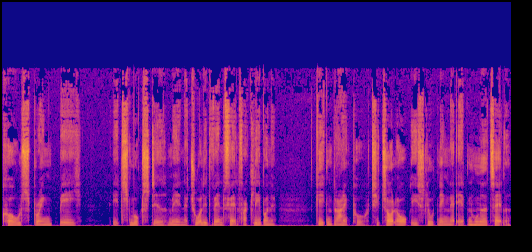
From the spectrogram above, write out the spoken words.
Cold Spring Bay, et smukt sted med naturligt vandfald fra klipperne, gik en dreng på 10-12 år i slutningen af 1800-tallet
